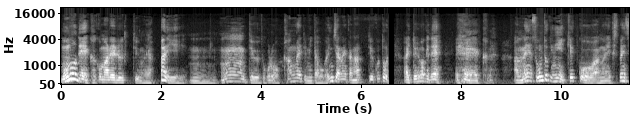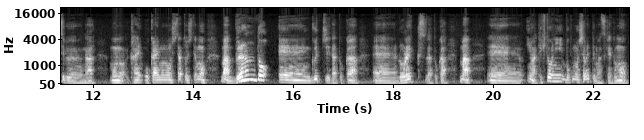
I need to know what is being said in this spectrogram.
物で囲まれるっていうのはやっぱり、うん、うーんっていうところを考えてみた方がいいんじゃないかなっていうことを。はい、というわけで、えー、あのね、その時に結構、あの、エクスペンシブなもの、買い、お買い物をしたとしても、まあ、ブランド、えー、グッチだとか、えー、ロレックスだとか、まあ、えー、今適当に僕も喋ってますけれども、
